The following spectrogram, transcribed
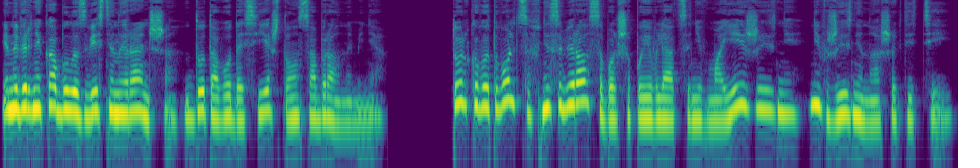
И наверняка был известен и раньше, до того досье, что он собрал на меня. Только вот Вольцев не собирался больше появляться ни в моей жизни, ни в жизни наших детей.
